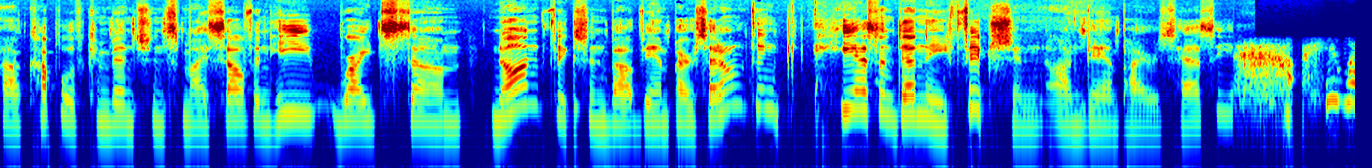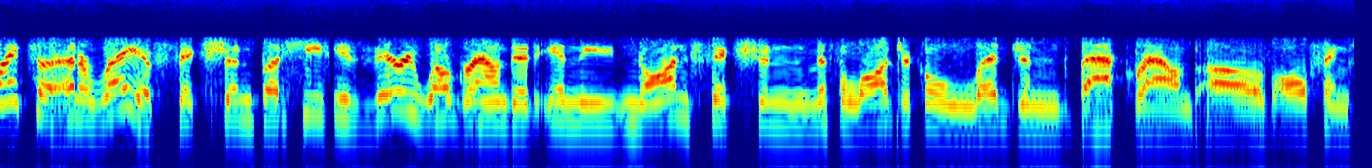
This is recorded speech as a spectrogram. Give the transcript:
a couple of conventions myself, and he writes some nonfiction about vampires. I don't think he hasn't done any fiction on vampires, has he? He writes a, an array of fiction, but he is very well grounded in the nonfiction mythological legend background of all things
